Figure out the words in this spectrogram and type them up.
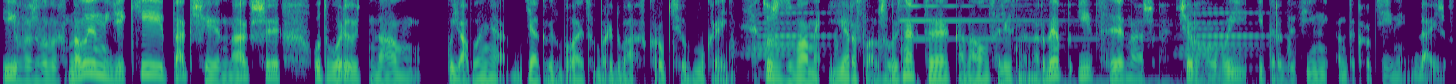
і важливих новин, які так чи інакше утворюють нам уявлення, як відбувається боротьба з корупцією в Україні. Тож з вами Ярослав Железняк, це канал Залізний Нардеп, і це наш черговий і традиційний антикорупційний дайджест.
